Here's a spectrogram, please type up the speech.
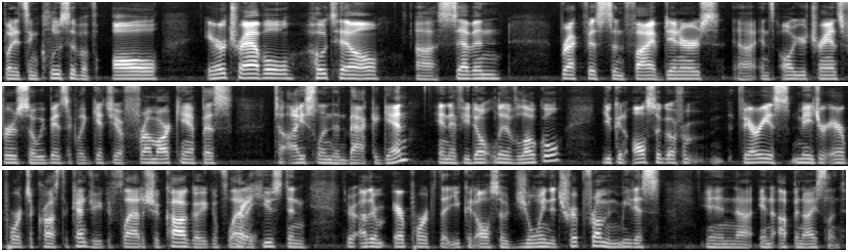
but it's inclusive of all air travel, hotel, uh, seven breakfasts and five dinners, uh, and all your transfers. So we basically get you from our campus to Iceland and back again. And if you don't live local, you can also go from various major airports across the country. You could fly out of Chicago, you can fly out Right. of Houston. There are other airports that you could also join the trip from and meet us in uh, in up in Iceland,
